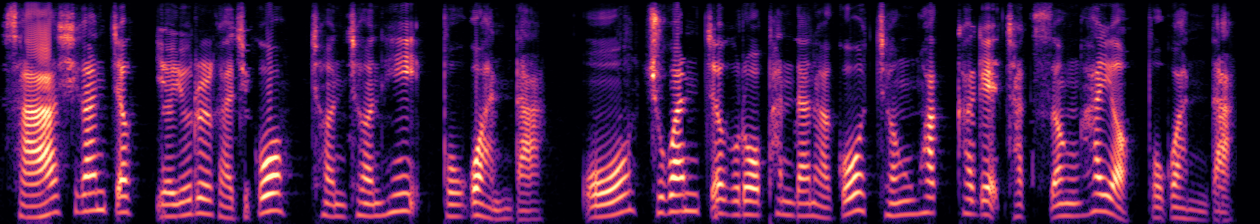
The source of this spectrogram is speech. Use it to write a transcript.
4. 시간적 여유를 가지고 천천히 보고한다. 5. 주관적으로 판단하고 정확하게 작성하여 보고한다.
